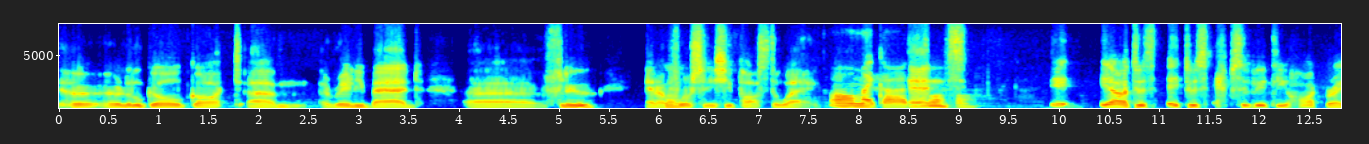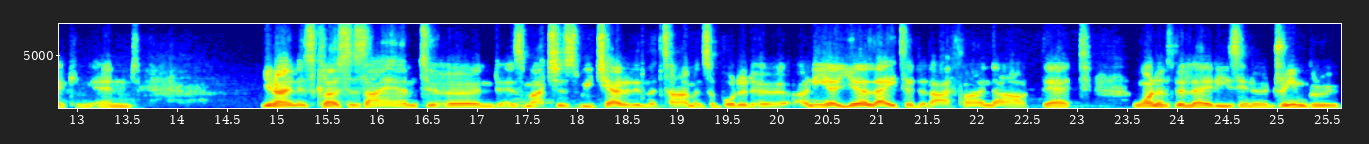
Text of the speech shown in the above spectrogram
her her little girl got um, a really bad uh, flu, and unfortunately, mm. she passed away. Oh my God! and it, yeah, it was it was absolutely heartbreaking, and you know, and as close as I am to her, and as much as we chatted in the time and supported her, only a year later did I find out that one of the ladies in her dream group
